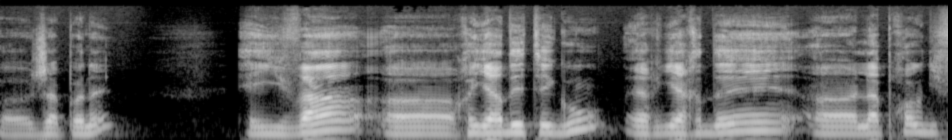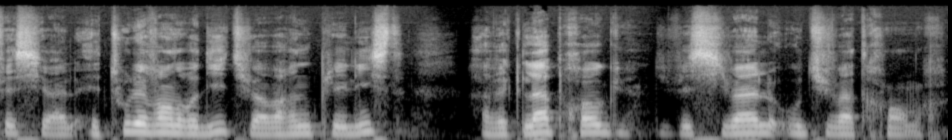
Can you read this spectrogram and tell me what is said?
euh, japonais, et il va regarder tes goûts et regarder la prog du festival. Et tous les vendredis, tu vas avoir une playlist avec la prog du festival où tu vas te rendre.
